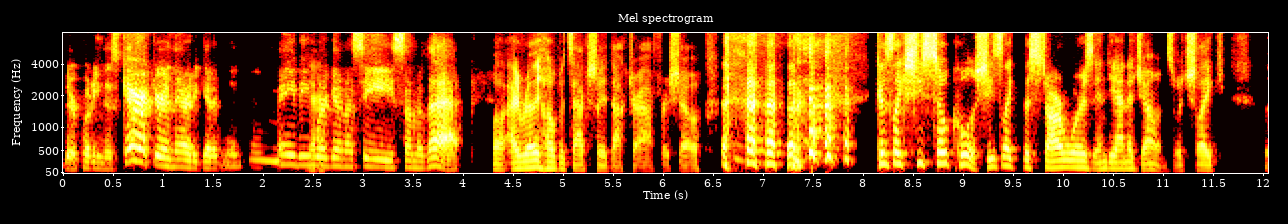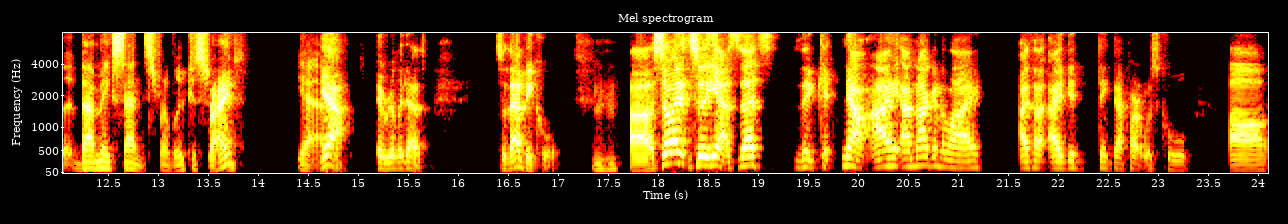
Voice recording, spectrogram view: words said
they're putting this character in there to get it maybe Yeah. we're gonna see some of that Well, I really hope it's actually a Dr. Aphra show. because like she's so cool. She's like the Star Wars Indiana Jones, which like that makes sense for Lucas, Right? Yeah, Yeah, it really does. So that'd be cool. Mhm. Uh, so I, so yeah, so that's the now. I I'm not gonna lie. I thought I did think that part was cool. Uh,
